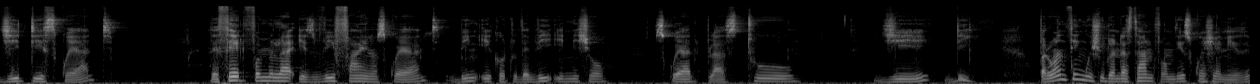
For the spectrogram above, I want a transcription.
gt squared. The third formula is v final squared being equal to the v initial squared plus 2 gd but one thing we should understand from this question is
